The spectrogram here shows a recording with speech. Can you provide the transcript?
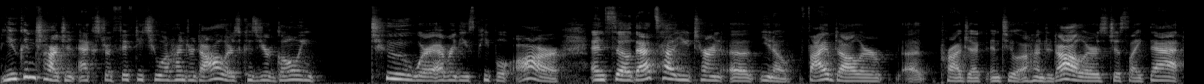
you can charge an extra 50 to 100 dollars because you're going to wherever these people are. And so that's how you turn a you know five dollar uh, project into a hundred dollars just like that.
